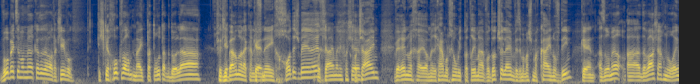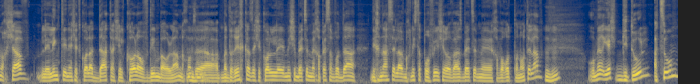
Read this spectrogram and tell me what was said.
והוא בעצם אומר כזה דבר, תקשיבו, תשכחו כבר מההתפטרות הגדולה, שדיברנו עליה כאן כן. לפני חודש בערך. חודשיים אני חושב. חודשיים וראינו איך האמריקאים הולכים ומתפטרים מהעבודות שלהם וזה ממש מכה אין עובדים. כן, אז הוא אומר, הדבר שאנחנו רואים עכשיו, ללינקדאין יש את כל הדאטה של כל העובדים בעולם, נכון? זה המדריך כזה שכל אה, מי שבעצם מחפש עבודה נכנס אליו, מכניס את הפרופיל שלו ואז בעצם אה, חברות פונות אליו. הוא אומר, יש גידול עצום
